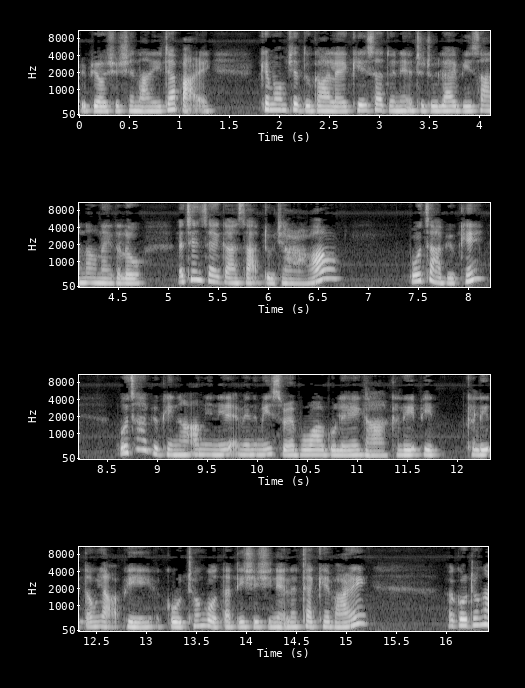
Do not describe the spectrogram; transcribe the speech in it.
ပျော်ပျော်ရွှင်ရွှင်သာနေတတ်ပါတယ်။ခင်မွန်ဖြစ်သူကလည်းခေဆက်သွင်းနဲ့အတူတူလိုက်ပြီးစနှောက်နိုင်သလိုအချင်းစိတ်ကစတူကြတာပါ။ပိုးချပြုခင်ပိုးချပြုခင်ကအောင်မြင်နေတဲ့အမင်းသမီးဆိုတဲ့ဘဝကိုလည်းကကလေးအဖေကလေး၃ယောက်အဖေအကိုထွန်းကိုတတ်တိရှိရှိနဲ့လက်ထပ်ခဲ့ပါတယ်။အကိုတွန်းက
